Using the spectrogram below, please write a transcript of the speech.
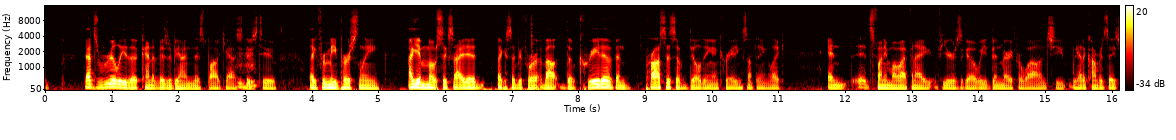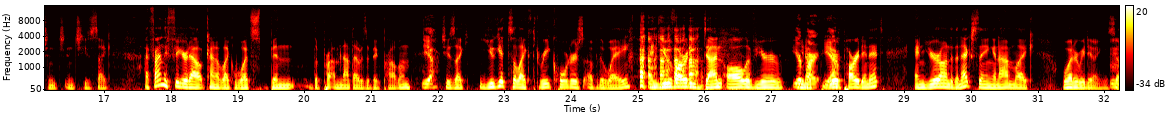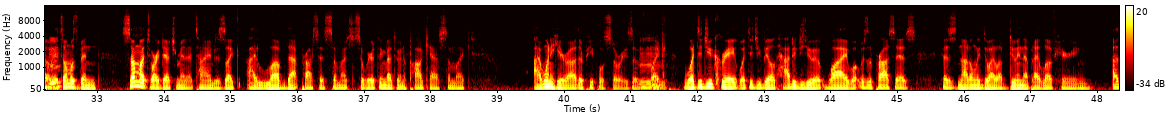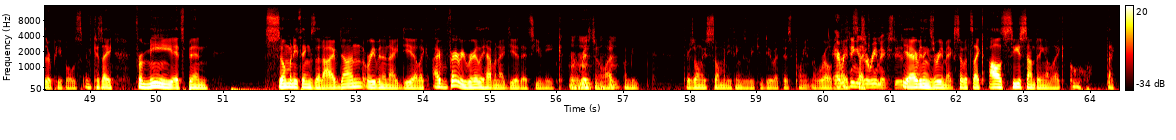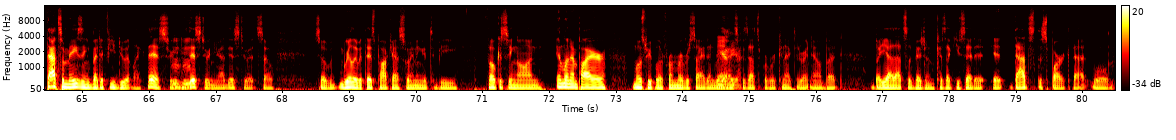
that's really the kind of vision behind this podcast Mm-hmm. is to, like for me personally, I get most excited, like I said before, about the creative and process of building and creating something. Like, and it's funny, my wife and I a few years ago we had been married for a while, and she we had a conversation, and she's like, I finally figured out kind of like what's been the problem. Not that it was a big problem. Yeah. She's like, you get to like three quarters of the way, and you've already done all of your Your you know, part, yeah. your part in it, and you're on to the next thing. And I'm like, what are we doing? So Mhm. it's almost been somewhat to our detriment at times. Is like I love that process so much. So we were thinking about doing a podcast. I'm like, I want to hear other people's stories of Mm. like, what did you create? What did you build? How did you do it? Why? What was the process? Because not only do I love doing that, but I love hearing other people's. And because I, for me, it's been so many things that I've done, or even an idea. Like I very rarely have an idea that's unique or Mhm, original. mhm. I, I mean, there's only so many things we can do at this point in the world. Everything It's is like- a remix, dude. yeah, everything's a remix. So it's like I'll see something, I'm like, oh, like that's amazing. But if you do it like this, or you do Mhm. this to it, and you add this to it, so so really with this podcast, wanting it to be focusing on Inland Empire. Most people are from Riverside and Yeah, Redlands yeah. because that's where we're connected right now. But but yeah, that's the vision. Because like you said, it it that's the spark that will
